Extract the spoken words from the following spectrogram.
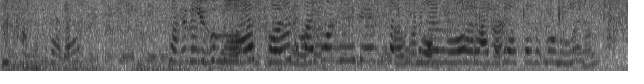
keep coming together. You more. If I go on I want like, before, so I get a bit more meat.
